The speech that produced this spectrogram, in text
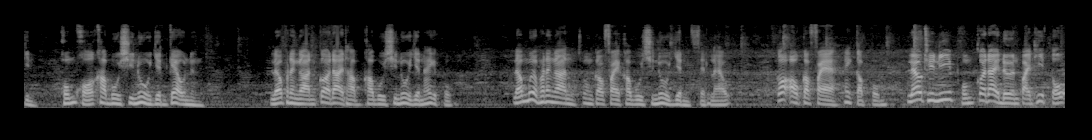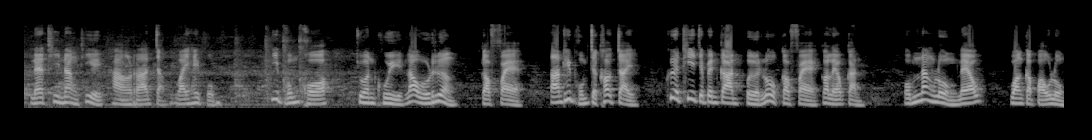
กิน ผมขอคาบูชิโน่เย็นแก้วหนึ่ง แล้วพนักงานก็ได้ทำคาบูชิโน่เย็นให้ผม แล้วเมื่อพนักงานชงกาแฟคาบูชิโน่เย็นเสร็จแล้ว ก็เอากาแฟให้กับผม แล้วทีนี้ผมก็ได้เดินไปที่โต๊ะและที่นั่งที่ทางร้านจัดไว้ให้ผม ที่ผมขอชวนคุยเล่าเรื่องกาแฟ ตามที่ผมจะเข้าใจ เพื่อที่จะเป็นการเปิดโลกกาแฟก็แล้วกัน ผมนั่งลงแล้ววางกระเป๋าลง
